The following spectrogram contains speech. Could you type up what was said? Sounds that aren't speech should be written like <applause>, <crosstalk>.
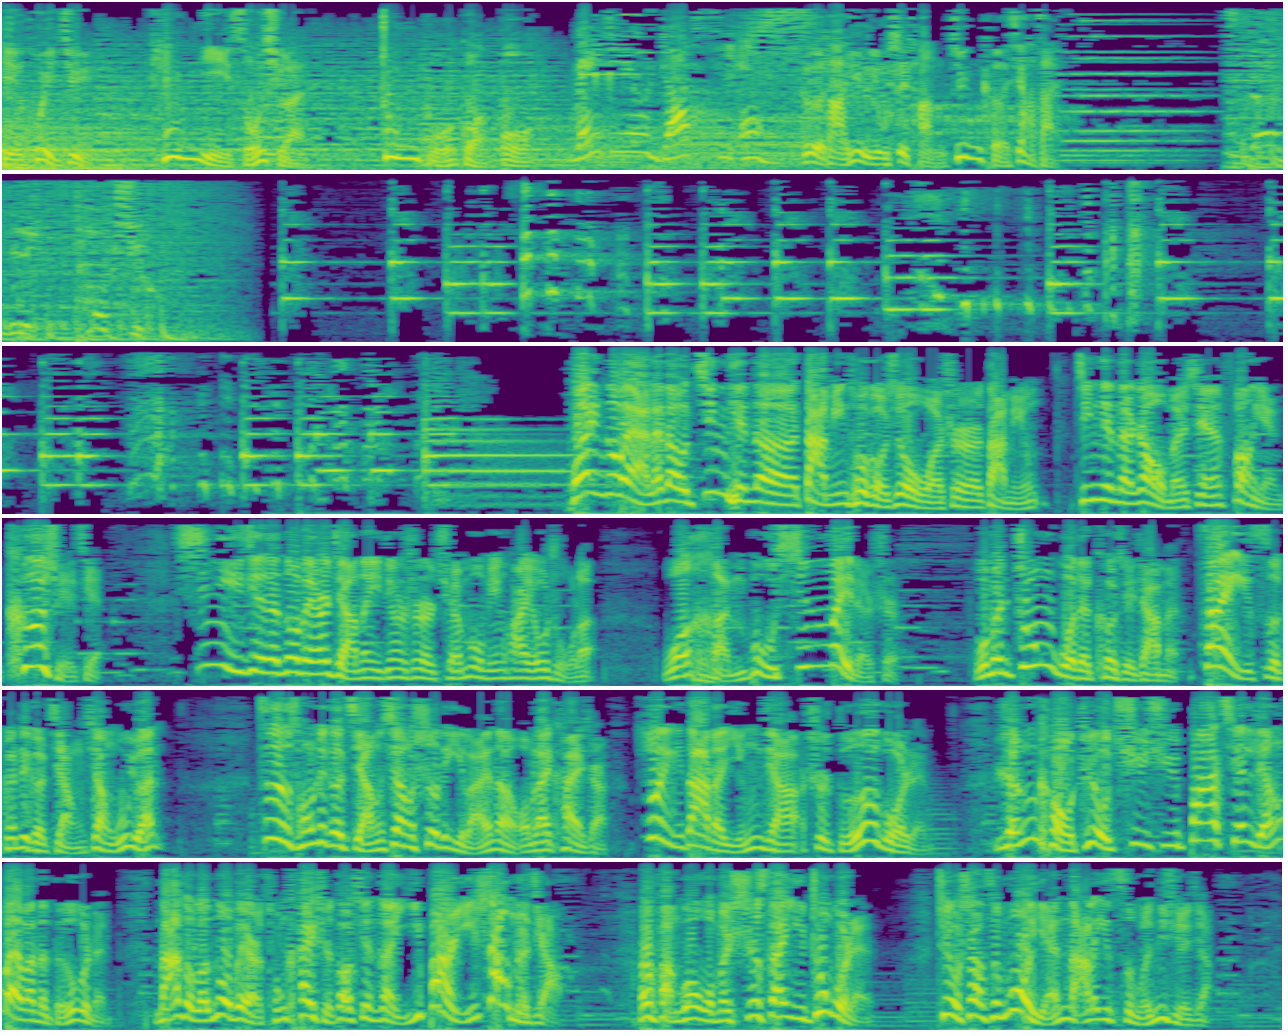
品汇聚，听你所选，中国广播。radio.dot.cn，。各大应用市场均可下载。Family Talk Show。欢迎各位啊，来到今天的大明脱口秀，我是大明。今天呢，让我们先放眼科学界，新一届的诺贝尔奖呢，已经是全部名花有主了。我很不欣慰的是，我们中国的科学家们再一次跟这个奖项无缘。自从这个奖项设立以来呢，我们来看一下，最大的赢家是德国人，人口只有区区八千两百万的德国人，拿走了诺贝尔从开始到现在一半以上的奖。而反观我们十三亿中国人，只有上次莫言拿了一次文学奖。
